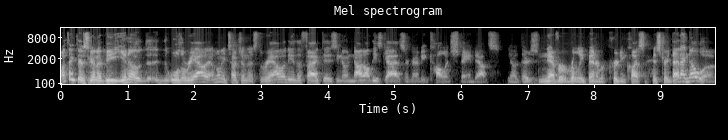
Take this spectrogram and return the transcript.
I think there's going to be, you know, the, well, the reality, let me touch on this. The reality of the fact is, you know, not all these guys are going to be college standouts. You know, there's never really been a recruiting class in history that I know of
